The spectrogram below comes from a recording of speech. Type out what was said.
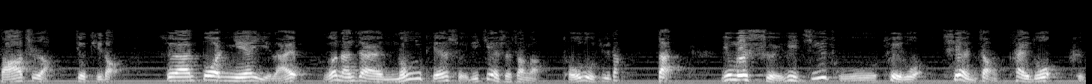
杂志啊就提到，虽然多年以来河南在农田水利建设上啊投入巨大，但因为水利基础脆弱，欠账太多，是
